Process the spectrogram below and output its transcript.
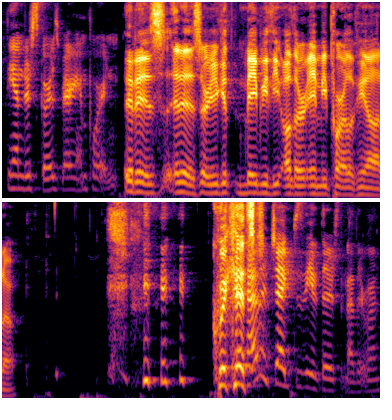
The underscore is very important. It is. It is. Or you get maybe the other Amy Parlapiano. Quick hits. I haven't checked to see if there's another one.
